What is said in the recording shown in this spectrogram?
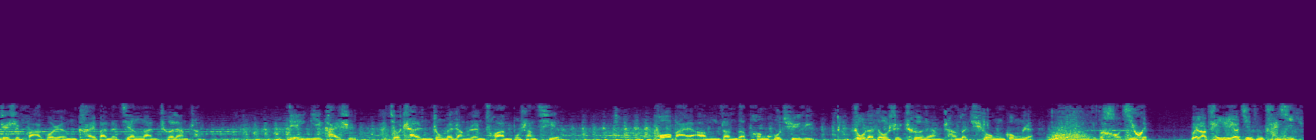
这是法国人开办的江岸车辆厂。电影一开始就沉重的让人喘不上气来。破败肮脏的棚户区里，住的都是车辆厂的穷工人。有个好机会，魏老太爷要进城看戏去，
